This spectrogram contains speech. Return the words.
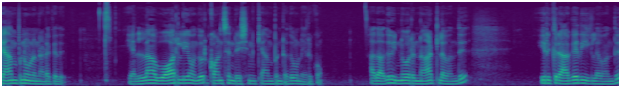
கேம்ப்னு ஒன்று நடக்குது. எல்லா வார்லேயும் வந்து ஒரு கான்சன்ட்ரேஷன் கேம்ப்ன்றது ஒன்று இருக்கும். அதாவது இன்னொரு நாட்டில் வந்து இருக்கிற அகதிகளை வந்து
